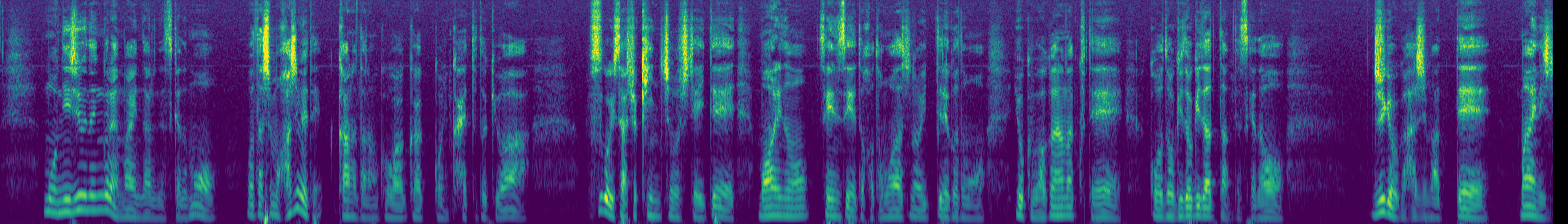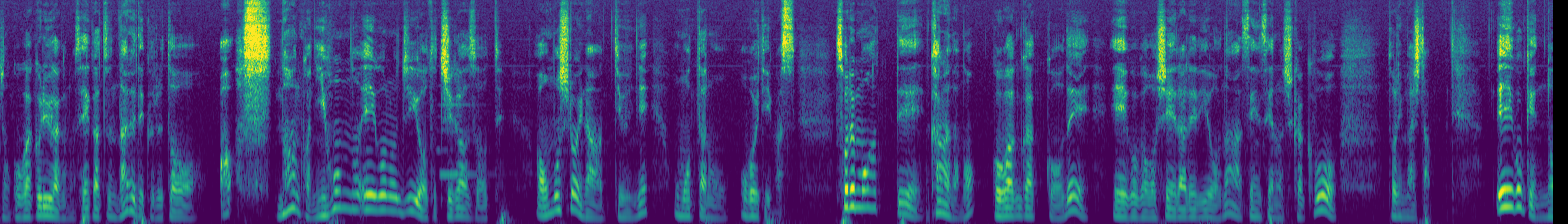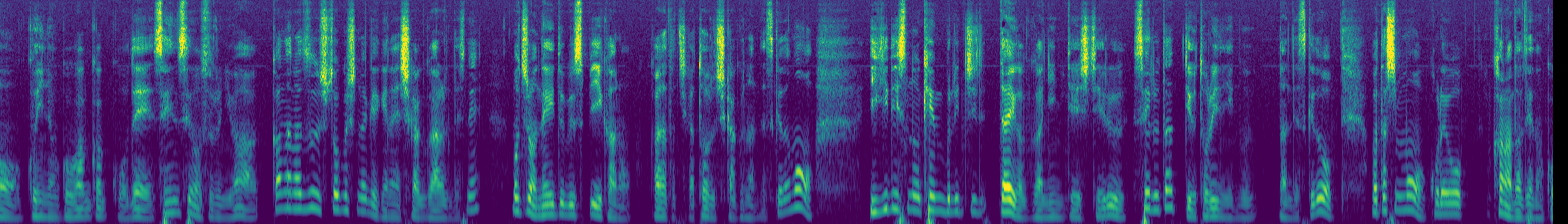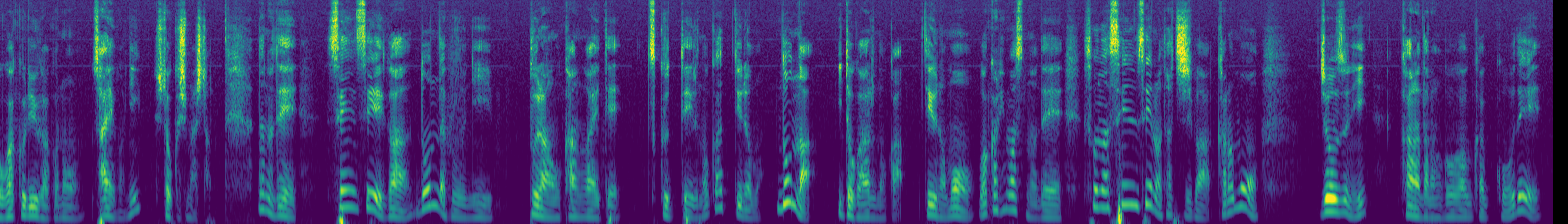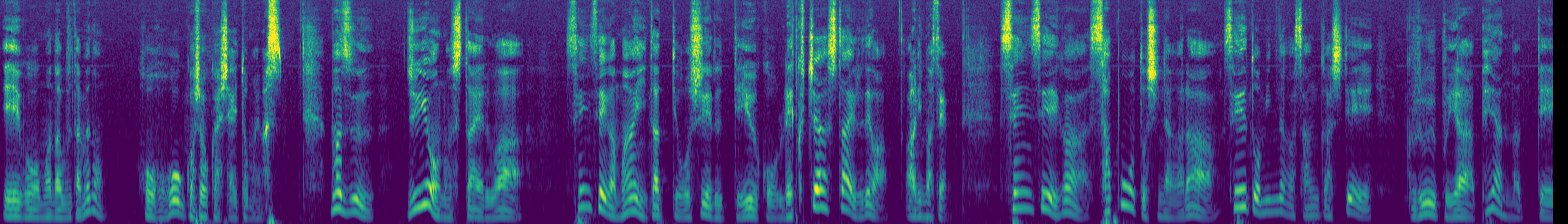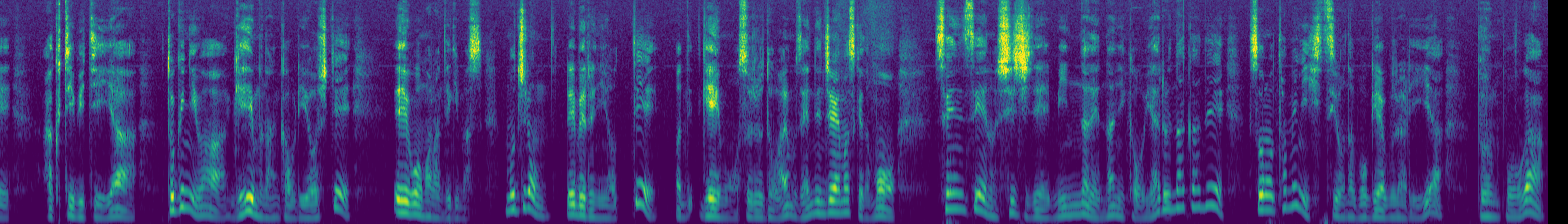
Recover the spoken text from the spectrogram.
もう20年ぐらい前になるんですけども私も初めてカナダの語学学校に帰った時はすごい最初緊張していて周りの先生とか友達の言ってることもよく分からなくてこうドキドキだったんですけど授業が始まって毎日の語学留学の生活に慣れてくるとあなんか日本の英語の授業と違うぞってあ面白いなっていうふうにね思ったのを覚えています。それもあってカナダの語学学校で英語が教えられるような先生の資格を取りました。英語圏の国の語学学校で先生をするには必ず取得しなきゃいけない資格があるんですね。もちろんネイティブスピーカーの方たちが取る資格なんですけどもイギリスのケンブリッジ大学が認定しているセルタっていうトレーニングなんですけど私もこれをカナダでの語学留学の最後に取得しました。なので先生がどんな風にプランを考えて作っているのかっていうのもどんな意図があるのかっていうのも分かりますのでそんな先生の立場からも上手にカナダの語学学校で英語を学ぶための方法をご紹介したいと思います。まず授業のスタイルは先生が前に立って教えるっていうこうレクチャースタイルではありません。先生がサポートしながら生徒みんなが参加してグループやペアになってアクティビティや時にはゲームなんかを利用して英語を学んでいきます。もちろんレベルによって、まゲームをする度合いも全然違いますけども先生の指示でみんなで何かをやる中でそのために必要なボキャブラリーや文法が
